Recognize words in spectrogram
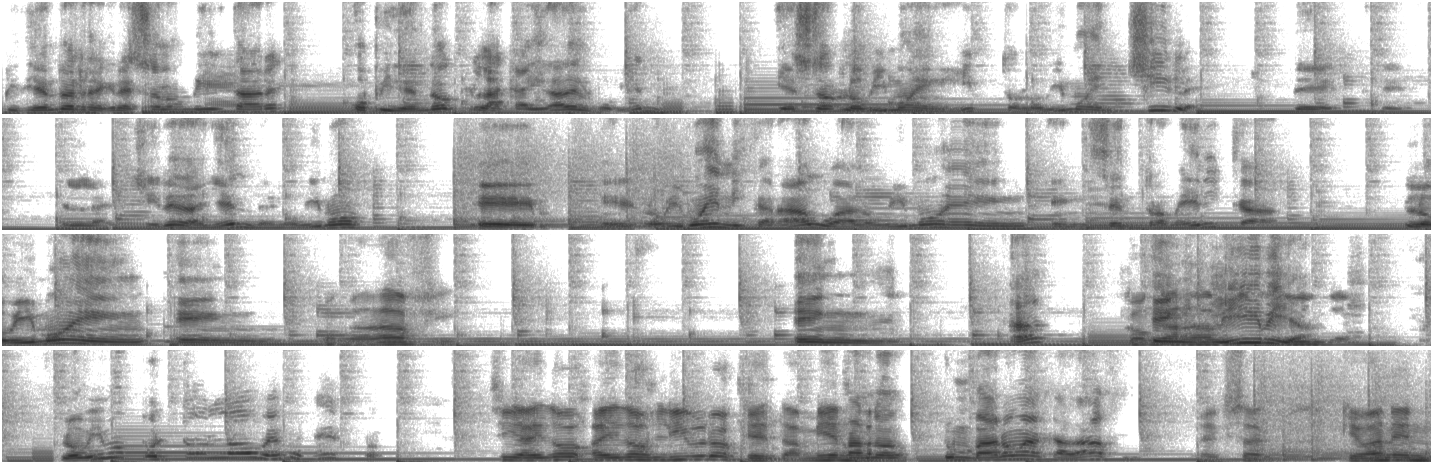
pidiendo el regreso de los militares o pidiendo la caída del gobierno. Y eso lo vimos en Egipto, lo vimos en Chile, de, en Chile de Allende, lo vimos, eh, eh, lo vimos en Nicaragua, lo vimos en, Centroamérica, lo vimos en... en Con Gaddafi. En, ¿ah? en Libia. Lo vimos por todos lados, vemos esto. Sí, hay, hay dos libros que también... Cuando tumbaron a Gaddafi. Exacto, que van en,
